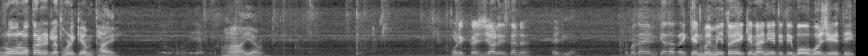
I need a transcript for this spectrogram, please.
રો રો કરે ને એટલે થોડીક એમ થાય. હા, એમ. થોડીક કજિયાળી છે ને, એટલે. બધા એમ કહેતા હતા કે મમ્મી તો એ કે નાની હતી બહુ હોજી હતી.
